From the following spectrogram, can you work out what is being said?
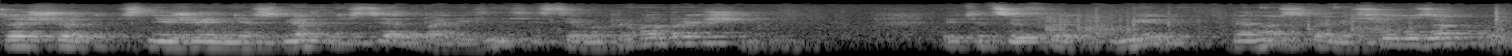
за счет снижения смертности от болезней системы кровообращения. Эти цифры имеют для нас с вами силу закона.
